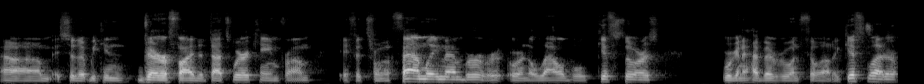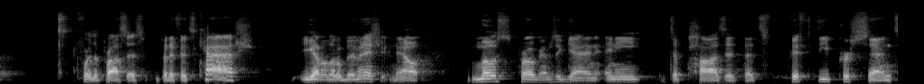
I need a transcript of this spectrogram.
um, so that we can verify that that's where it came from? If it's from a family member or, or an allowable gift source we're going to have everyone fill out a gift letter for the process. But if it's cash you got a little bit of an issue. Now most programs, again, any deposit that's 50%,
